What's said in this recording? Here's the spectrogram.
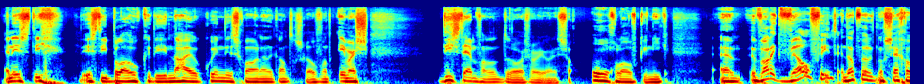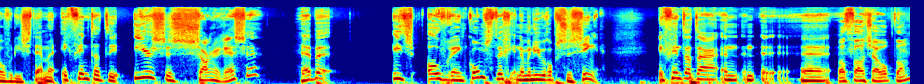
En is die, is die bloke, die Niall Quinn, is gewoon aan de kant geschoven. Want immers, die stem van Dolores O'Riordan is zo ongelooflijk uniek. Ehm, wat ik wel vind, en dat wil ik nog zeggen over die stemmen. Ik vind dat de Ierse zangeressen hebben iets overeenkomstig in de manier waarop ze zingen. Ik vind dat daar een... een eh, eh, Wat valt jou op dan?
